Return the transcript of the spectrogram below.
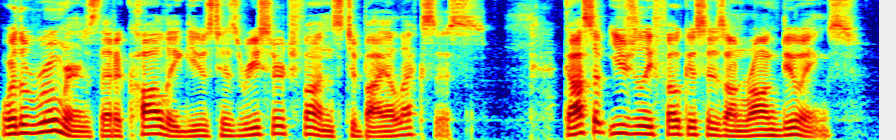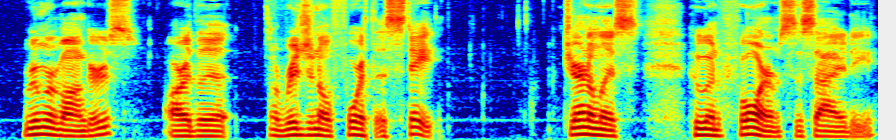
or the rumors that a colleague used his research funds to buy a Lexus. Gossip usually focuses on wrongdoings. Rumor mongers are the original fourth estate, journalists who inform society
